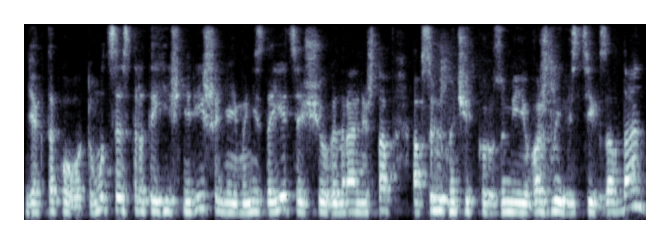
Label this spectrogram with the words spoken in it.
як такого. Тому це стратегічні рішення, і мені здається, що генеральний штаб абсолютно чітко розуміє важливість цих завдань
